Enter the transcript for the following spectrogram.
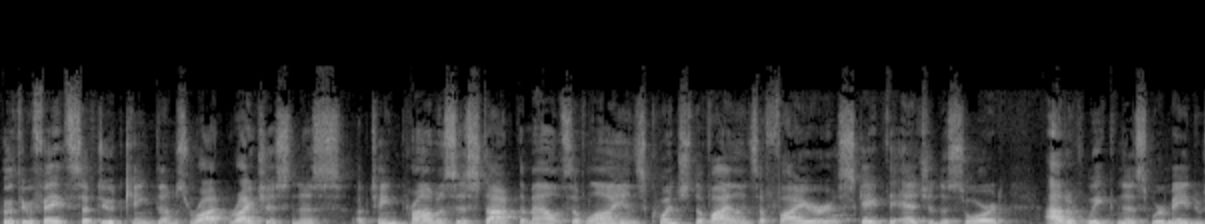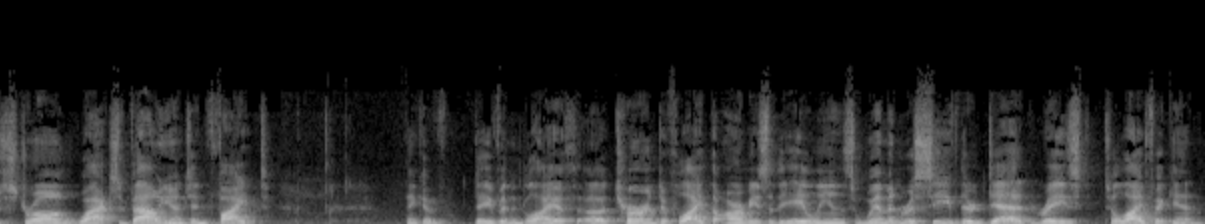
who through faith subdued kingdoms, wrought righteousness, obtained promises, stopped the mouths of lions, quenched the violence of fire, escaped the edge of the sword, out of weakness were made strong, waxed valiant in fight. Think of David and Goliath. Uh, turned to flight the armies of the aliens. Women received their dead, raised to life again.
